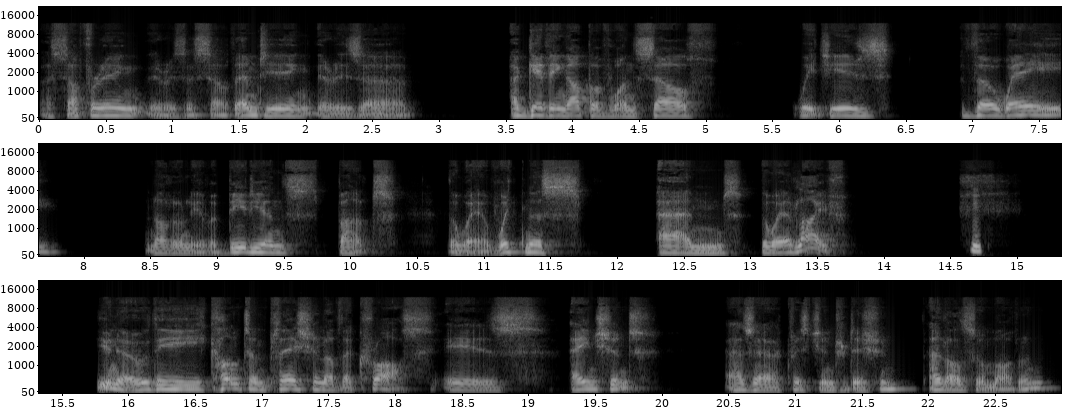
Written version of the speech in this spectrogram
a suffering, there is a self emptying, there is a, a giving up of oneself, which is the way not only of obedience, but the way of witness and the way of life. Hmm you know, the contemplation of the cross is ancient as a Christian tradition and also modern,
